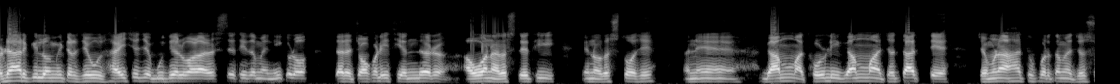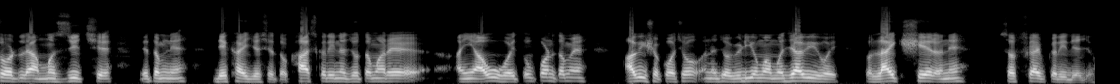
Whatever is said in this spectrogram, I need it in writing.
અઢાર કિલોમીટર જેવું થાય છે, જે બુધેલવાળા રસ્તેથી તમે નીકળો, ત્યારે ચોકડીથી અંદર આવવાના રસ્તેથી એનો રસ્તો છે. અને ગામમાં, થોરડી ગામમાં જતા જ તે જમણા હાથ ઉપર તમે જશો એટલે આ મસ્જિદ છે, એ તમને દેખાઈ જશે. તો ખાસ કરીને જો તમારે અહીંયા આવવું હોય તો પણ તમે આવી શકો છો અને જો વિડીયોમાં મજા આવી હોય તો લાઈક શેર અને સબસ્ક્રાઈબ કરી દેજો.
